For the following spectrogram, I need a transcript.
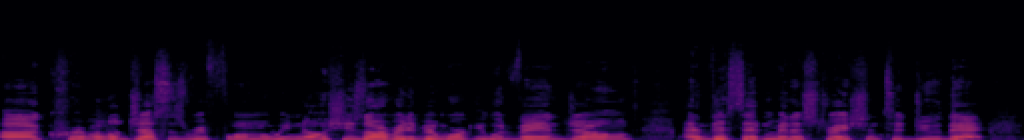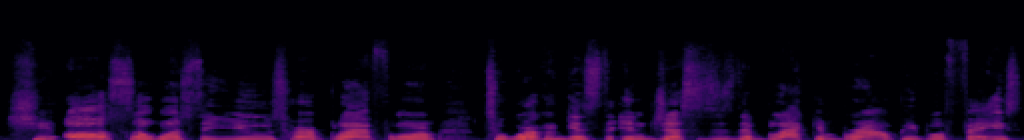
uh, criminal justice reform. And we know she's already been working with Van Jones and this administration to do that. She also wants to use her platform to work against the injustices that black and brown people face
